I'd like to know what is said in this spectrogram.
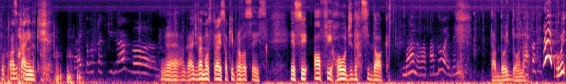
Tô quase caindo aqui. Que eu vou ficar aqui gravando. É, a Guide vai mostrar isso aqui pra vocês. Esse off-road da Sidoca. Mano, ela tá doida, hein? Tá doidona. Ui.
